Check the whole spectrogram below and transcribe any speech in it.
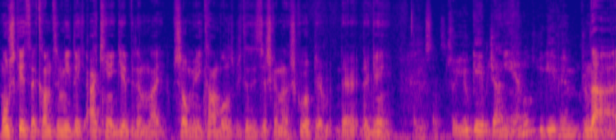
most kids that come to me, they I can't give them like so many combos because it's just gonna screw up their their their game. That makes sense. So you gave Johnny handles? You gave him? dribble? Nah,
